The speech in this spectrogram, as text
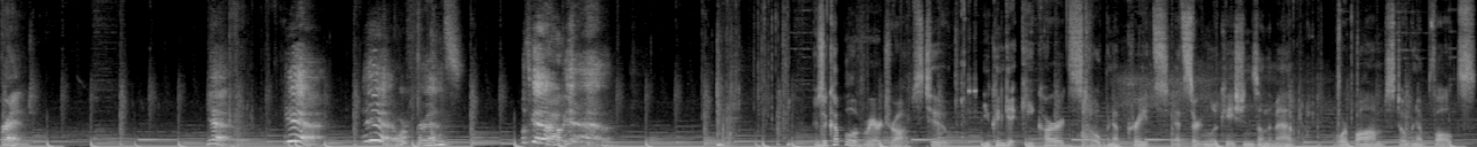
Friend. Yeah. Yeah. Yeah, we're friends. Let's go. yeah. There's a couple of rare drops too. You can get key cards to open up crates at certain locations on the map, or bombs to open up vaults.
